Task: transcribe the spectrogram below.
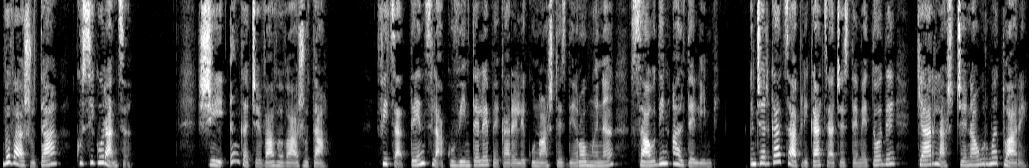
Vă va ajuta cu siguranță. Și încă ceva vă va ajuta. Fiți atenți la cuvintele pe care le cunoașteți din română sau din alte limbi. Încercați să aplicați aceste metode chiar la scena următoare.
